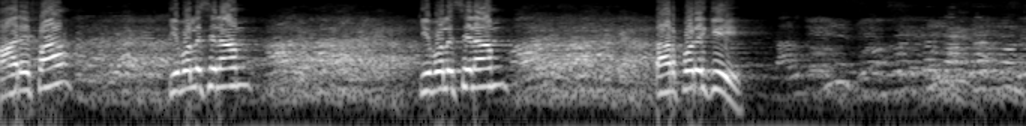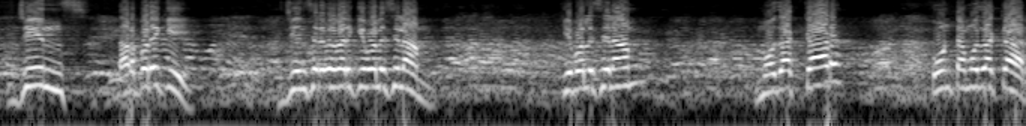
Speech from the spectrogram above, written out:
মারেফা। কি বলেছিলাম? কি বলেছিলাম? তারপরে কি? জিন্স। তারপরে কি? জিন্সের ব্যাপারে কি বলেছিলাম? কি বলেছিলাম? মোজাক্কার? কোনটা মোজাক্কার?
